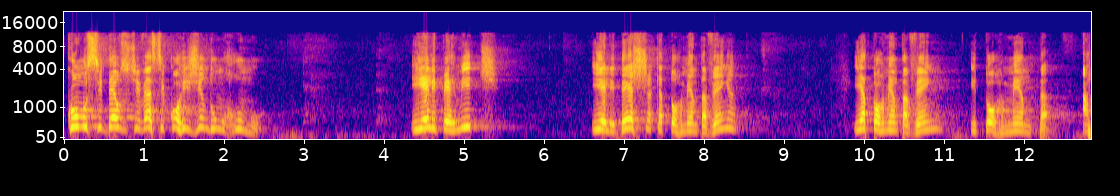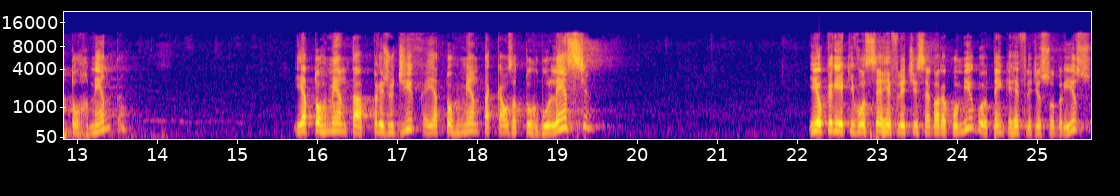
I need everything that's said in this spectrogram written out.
Como se Deus estivesse corrigindo um rumo. E Ele permite, e Ele deixa que a tormenta venha, e a tormenta vem e tormenta a tormenta. E a tormenta prejudica e a tormenta causa turbulência. E eu queria que você refletisse agora comigo, eu tenho que refletir sobre isso,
